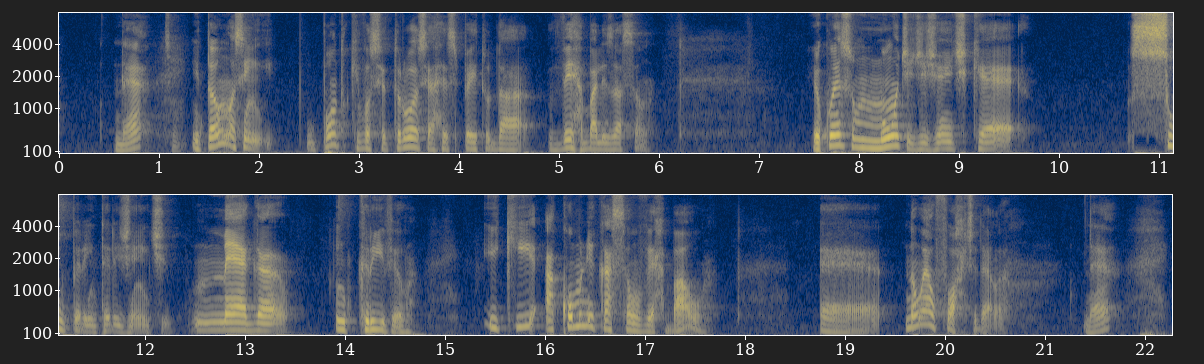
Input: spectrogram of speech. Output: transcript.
né? Sim. Então, assim, o ponto que você trouxe a respeito da verbalização. Eu conheço um monte de gente que é super inteligente, mega incrível, e que a comunicação verbal é, não é o forte dela, né?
